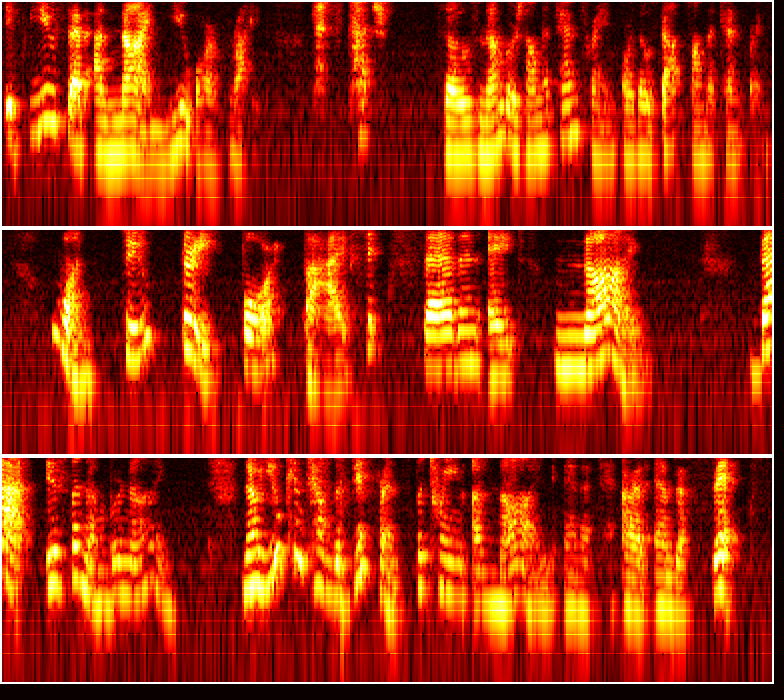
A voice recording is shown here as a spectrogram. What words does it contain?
If you said a nine, you are right. Let's touch those numbers on the 10 frame or those dots on the 10 frame. One, two, three, four, five, six, seven, eight, nine. That is the number nine. Now you can tell the difference between a nine and a, ten, and a six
